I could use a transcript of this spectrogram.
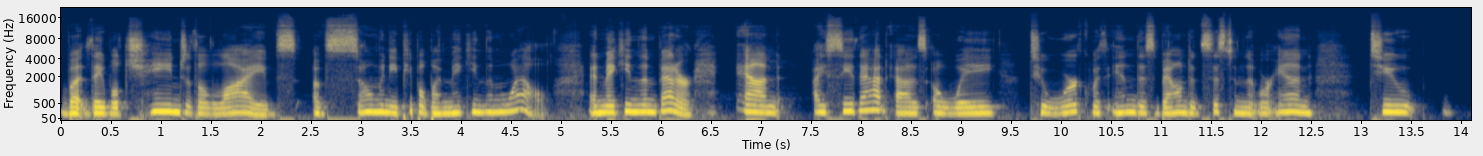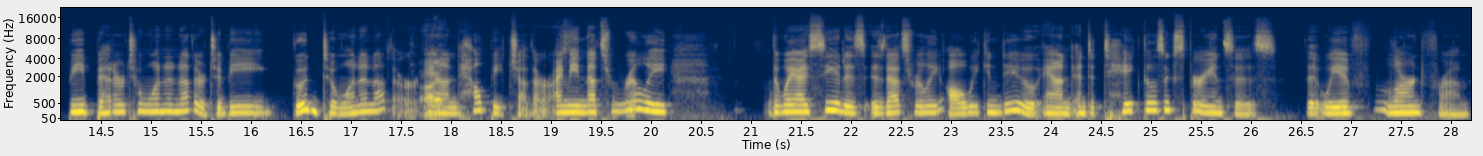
but they will change the lives of so many people by making them well and making them better. And I see that as a way to work within this bounded system that we're in to be better to one another, to be good to one another I- and help each other. I mean, that's really the way I see it is is that's really all we can do and and to take those experiences that we have learned from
